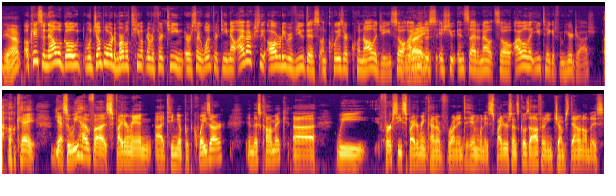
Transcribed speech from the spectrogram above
Yeah. Okay, so now we'll go. We'll jump over to Marvel Team Up number thirteen, or sorry, one thirteen. Now I've actually already reviewed this on Quasar Chronology, so I know this issue inside and out. So I will let you take it from here, Josh. Okay. Yeah, so we have uh, Spider Man uh, teaming up with Quasar in this comic. Uh, we first see Spider Man kind of run into him when his spider sense goes off and he jumps down on this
